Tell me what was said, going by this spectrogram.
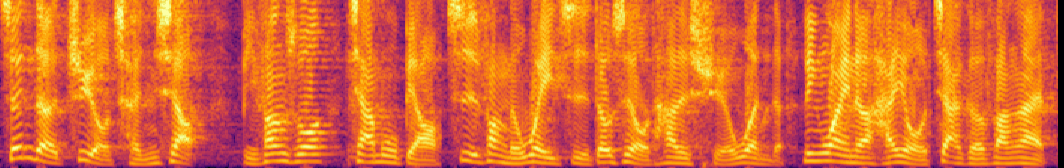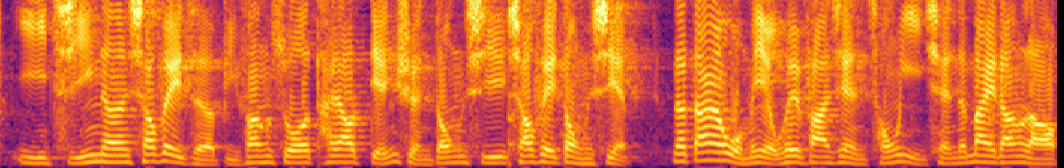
真的具有成效，比方说，价目表置放的位置都是有它的学问的。另外呢，还有价格方案，以及呢，消费者，比方说他要点选东西，消费动线。那当然，我们也会发现，从以前的麦当劳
